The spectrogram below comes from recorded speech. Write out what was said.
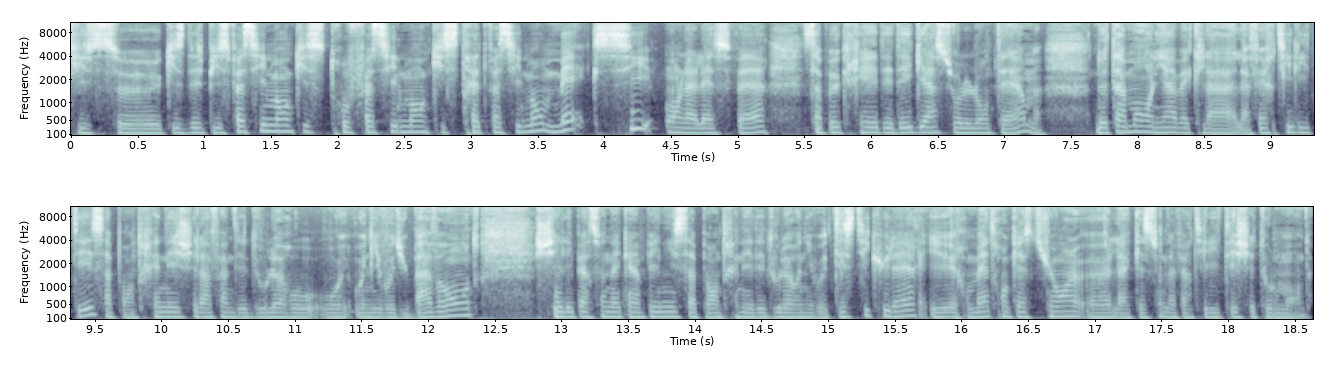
qui, se, qui se dépiste facilement, qui se trouve facilement, qui se traite facilement, mais si on la laisse faire, ça peut créer des dégâts sur le long terme, notamment en lien avec la, fertilité. Ça peut entraîner chez la femme des douleurs au, niveau du bas-ventre. Chez les personnes avec un pénis, ça peut entraîner des douleurs au niveau testiculaire et remettre en question euh, la question de la fertilité chez tout le monde.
